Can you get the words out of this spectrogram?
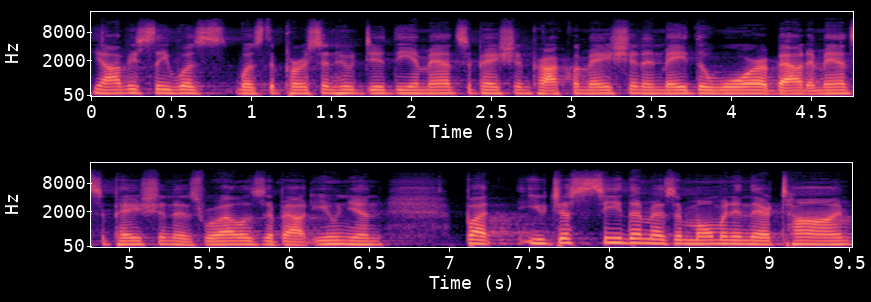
He obviously was, was the person who did the Emancipation Proclamation and made the war about emancipation as well as about union. but you just see them as a moment in their time.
